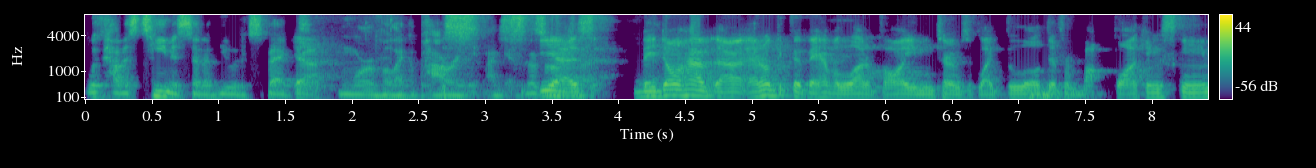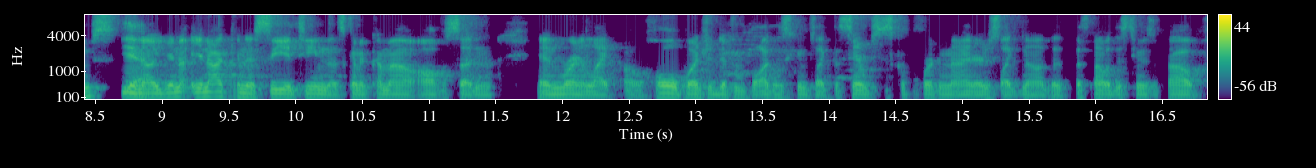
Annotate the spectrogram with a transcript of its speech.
with how this team is set up, you would expect yeah. more of a like a power game, I guess. That's yeah, they don't have. I don't think that they have a lot of volume in terms of like the little mm-hmm. different blocking schemes. Yeah. You know, you're not you're not going to see a team that's going to come out all of a sudden and running like a whole bunch of different blocking schemes like the San Francisco 49ers. Like, no, that, that's not what this team is about.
